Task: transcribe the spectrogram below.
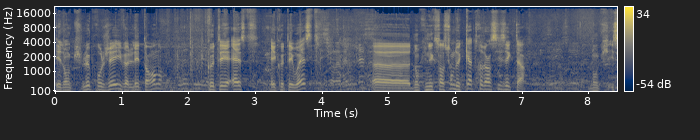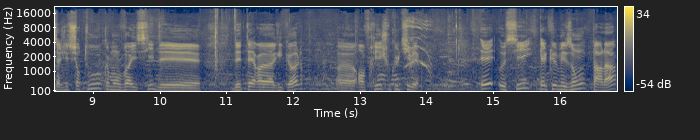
Et donc le projet ils veulent l'étendre côté est et côté ouest. Euh, donc une extension de 86 hectares. Donc il s'agit surtout, comme on le voit ici, des, terres agricoles euh, en friche ou cultivées. Et aussi quelques maisons par là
